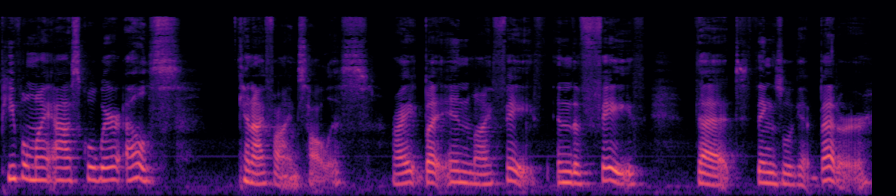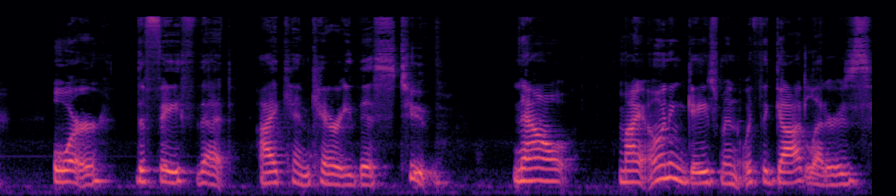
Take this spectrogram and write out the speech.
People might ask well where else can i find solace? Right? But in my faith in the faith that things will get better or the faith that I can carry this too. Now, my own engagement with the God letters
